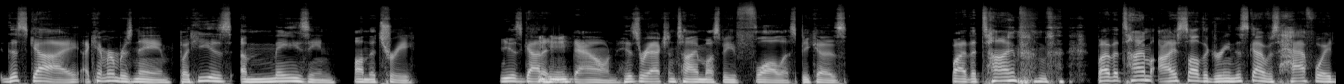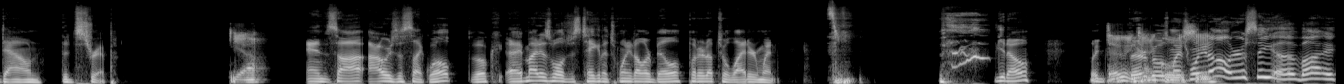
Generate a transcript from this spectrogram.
this guy, I can't remember his name, but he is amazing on the tree. He has got it Mhm. down. His reaction time must be flawless because By the time by the time I saw the green, this guy was halfway down the strip. Yeah. And so I, I was just like, well, okay, I might as well just taken a twenty dollar bill, put it up to a lighter, and went, you know, like there goes cool my twenty dollars. See ya, bye.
